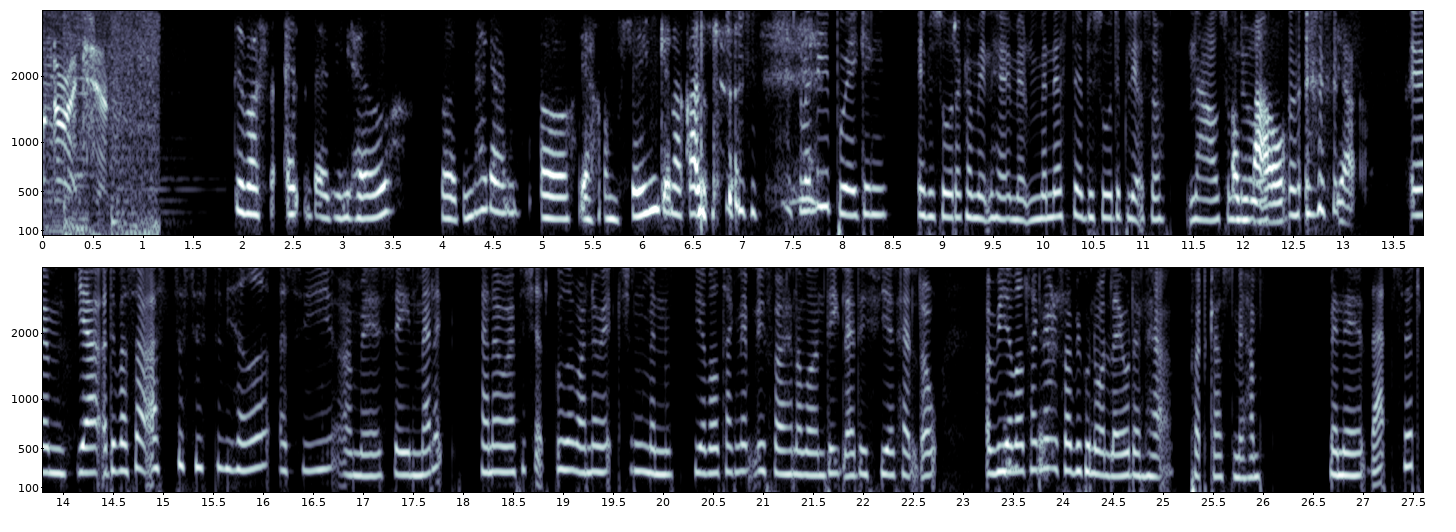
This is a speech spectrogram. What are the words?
One Direction. Det var så alt, hvad vi havde for den her gang. Og ja, om Zayn generelt. det var lige breaking episode, der kom ind her imellem. Men næste episode, det bliver så Niall som noget. ja. øhm, ja, og det var så også til sidste, vi havde at sige om uh, Zayn Malik. Han er jo officielt gået af One Direction, men vi har været taknemmelige for, at han har været en del af det i fire et halvt år. Og vi har været taknemmelige for, at vi kunne nå at lave den her podcast med ham. Men uh, that's it.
